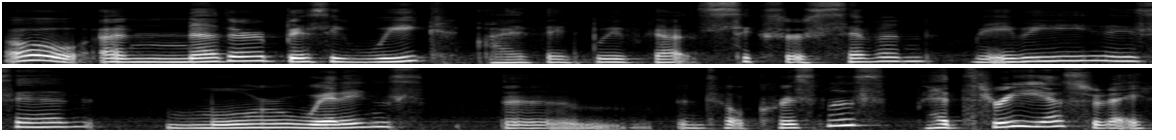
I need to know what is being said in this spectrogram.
Oh, another busy week. I think we've got six or seven, maybe they said, more weddings um, until Christmas. Had three yesterday,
